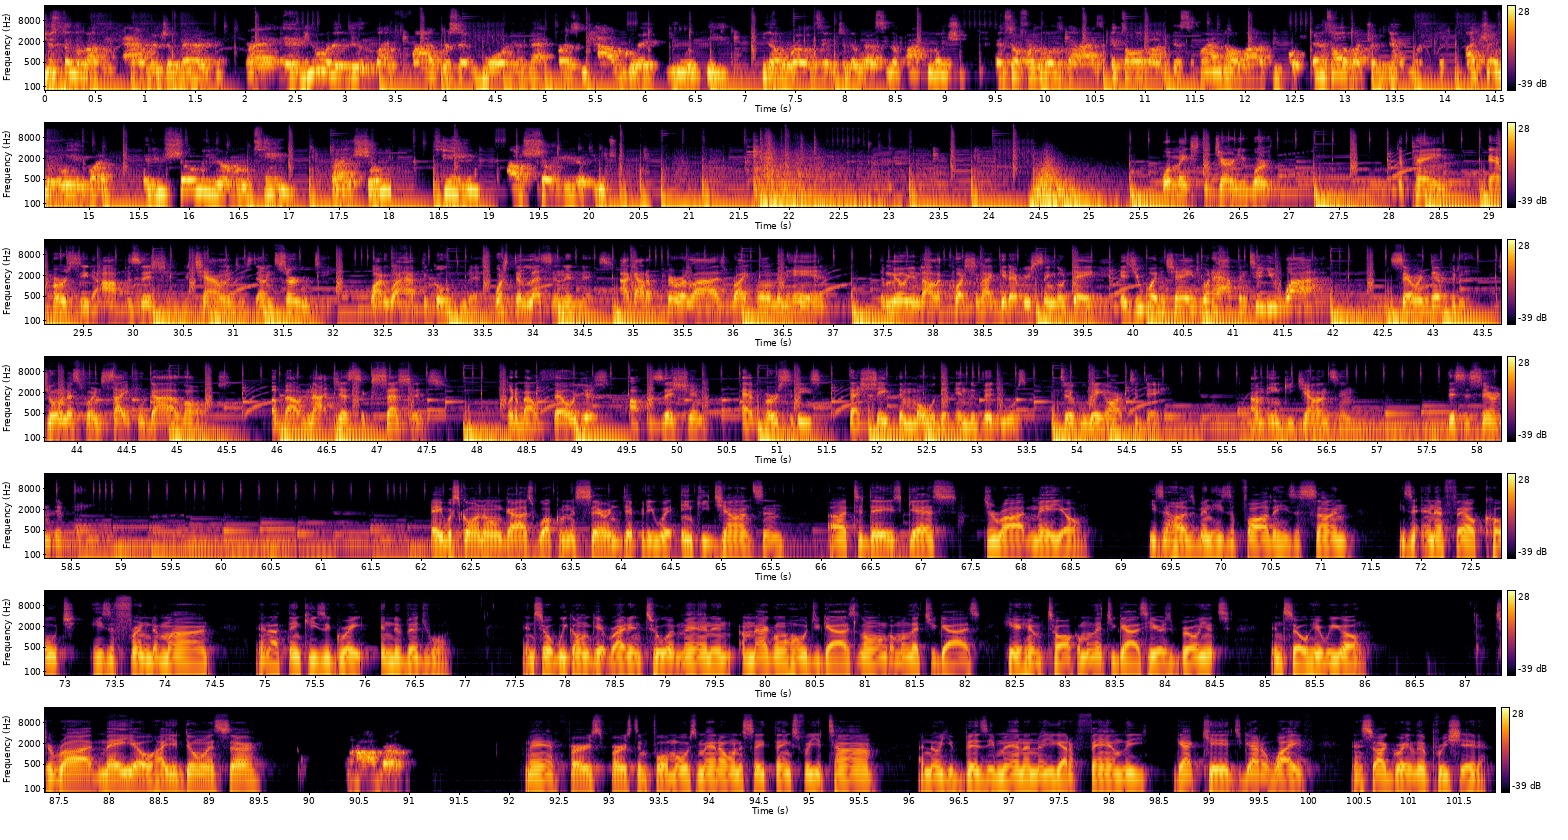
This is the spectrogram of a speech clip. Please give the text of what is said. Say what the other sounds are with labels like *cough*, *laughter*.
just think about the average American, right? If you were to do like 5% more than that person, how great you would be, you know, relative to the rest of the population. And so for those guys, it's all about discipline. I know a lot of people, and it's all about your network. I truly believe like if you show me your routine, right? Show me your routine, I'll show you your future. What makes the journey worth it? The pain, the adversity, the opposition, the challenges, the uncertainty. Why do I have to go through this? What's the lesson in this? I got a paralyzed right arm and hand. The million dollar question I get every single day is you wouldn't change what happened to you. Why? Serendipity. Join us for insightful dialogues about not just successes, but about failures, opposition, adversities that shaped and molded individuals to who they are today. I'm Inky Johnson. This is Serendipity. Hey, what's going on, guys? Welcome to Serendipity with Inky Johnson. Uh, today's guest, Jerod Mayo. He's a husband, he's a father, he's a son, he's an NFL coach, he's a friend of mine, and I think he's a great individual. And so we're going to get right into it, man. And I'm not going to hold you guys long. I'm going to let you guys hear him talk. I'm going to let you guys hear his brilliance. And so here we go. Jerod Mayo, how you doing, sir? What's bro? Man, first, first and foremost, man, I want to say thanks for your time. I know you're busy, man. I know you got a family, you got kids, you got a wife, and so I greatly appreciate it.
